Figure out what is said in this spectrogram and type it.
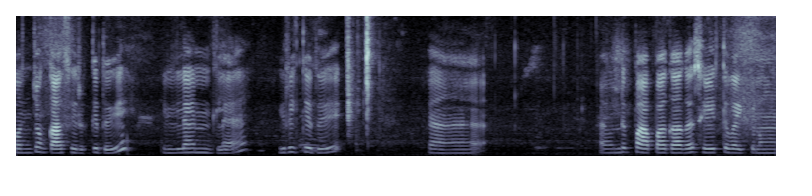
கொஞ்சம் காசு இருக்குது. இல்லைன்னு இல்லை. இருக்குது. அது வந்து பாப்பாக்காக சேர்த்து வைக்கணும்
